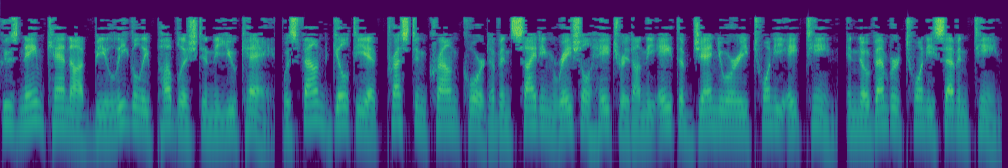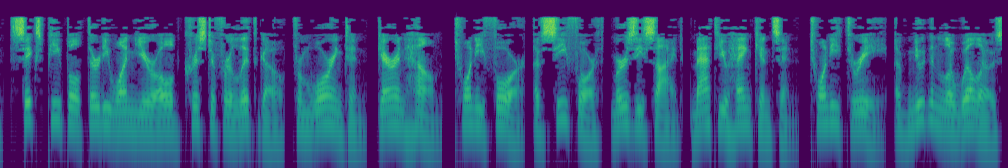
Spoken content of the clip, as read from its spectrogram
whose name cannot be legally published in the UK, was found guilty at Preston Crown Court of inciting racial hatred on 8 January 2018. In November 2017, six people 31-year-old Christopher Lythgoe, from Warrington, Garron Helm, 24, of Seaforth, Merseyside, Matthew Hankinson, 23, of Newton Le Willows,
